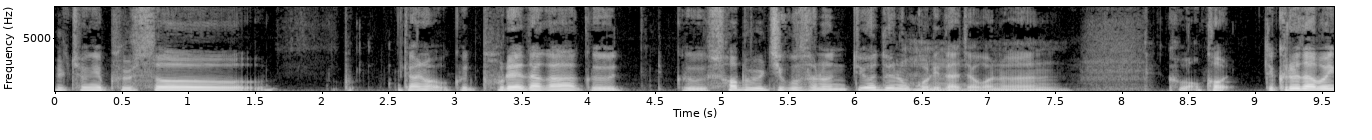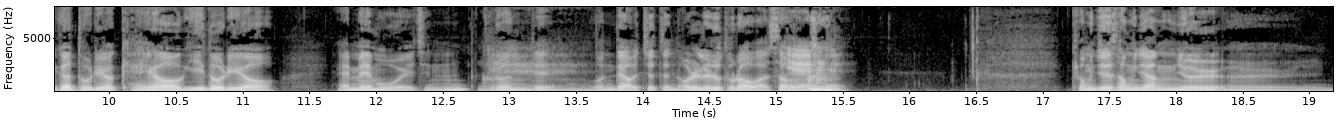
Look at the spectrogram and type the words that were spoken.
일종의 불서 그러니까 그 불에다가 그, 그 섭을 지고서는 뛰어드는 꼴이다 음. 저거는 그, 그 그러다 보니까 도리어 개혁이 도리어 애매모호해진 그런 예. 이제 건데 어쨌든 원래로 돌아와서 예. 경제 성장률 어,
